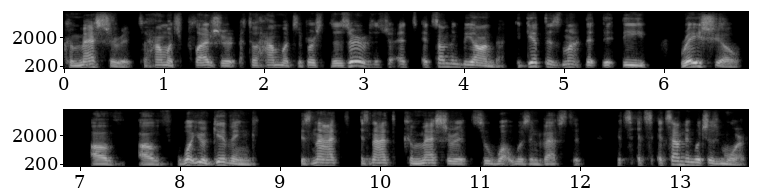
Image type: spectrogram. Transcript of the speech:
commensurate to how much pleasure to how much a person deserves. It's, it's, it's something beyond that. The gift is not the, the, the ratio of of what you're giving is not is not commensurate to what was invested. It's it's it's something which is more.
